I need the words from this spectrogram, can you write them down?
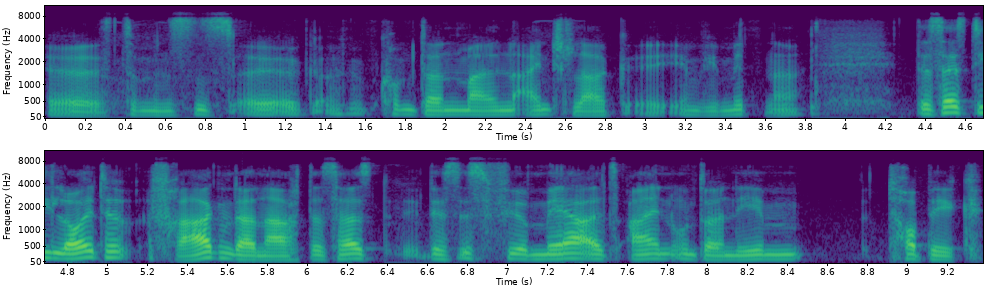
äh, zumindest äh, kommt dann mal ein Einschlag äh, irgendwie mit. Ne? Das heißt, die Leute fragen danach. Das heißt, das ist für mehr als ein Unternehmen Topic.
